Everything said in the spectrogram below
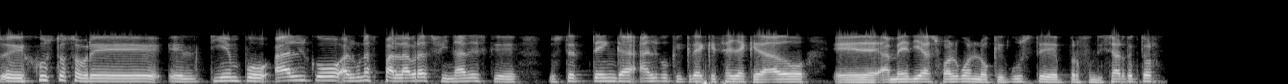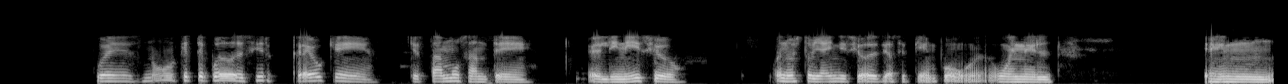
eh, justo sobre el tiempo. Algo, algunas palabras finales que usted tenga, algo que crea que se haya quedado eh, a medias o algo en lo que guste profundizar, doctor. Pues no, ¿qué te puedo decir? Creo que, que estamos ante el inicio bueno, esto ya inició desde hace tiempo o, en el, en,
